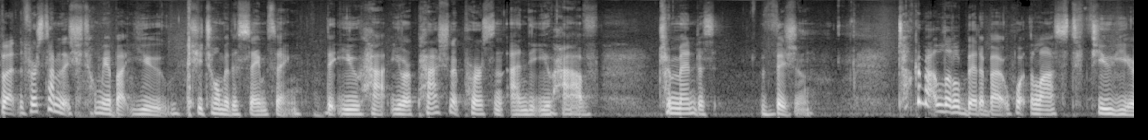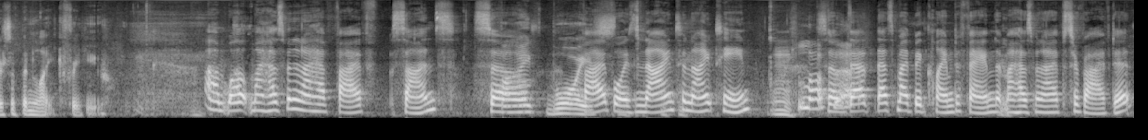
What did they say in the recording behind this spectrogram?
But the first time that she told me about you, she told me the same thing that you ha- you're a passionate person and that you have tremendous vision. Talk about a little bit about what the last few years have been like for you. Um, well, my husband and I have five sons. So five boys. Five boys, nine to 19. Mm. Love so that. that. that's my big claim to fame that my husband and I have survived it.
